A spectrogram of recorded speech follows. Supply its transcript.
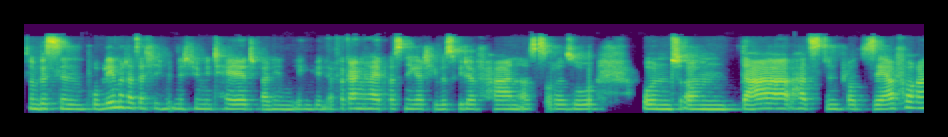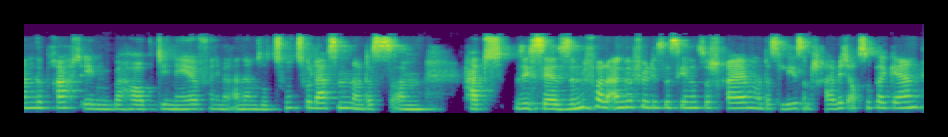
so ein bisschen Probleme tatsächlich mit Intimität, weil ihnen irgendwie in der Vergangenheit was Negatives widerfahren ist oder so. Und ähm, da hat es den Plot sehr vorangebracht, eben überhaupt die Nähe von jemand anderem so zuzulassen. Und das ähm, hat sich sehr sinnvoll angefühlt, diese Szene zu schreiben. Und das lese und schreibe ich auch super gern.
